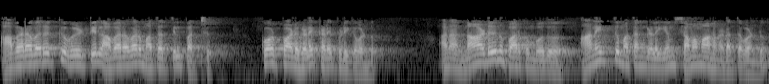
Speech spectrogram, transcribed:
அவரவருக்கு வீட்டில் அவரவர் மதத்தில் பற்று கோட்பாடுகளை கடைபிடிக்க வேண்டும். ஆனால் நாடுன்னு பார்க்கும்போது அனைத்து மதங்களையும் சமமாக நடத்த வேண்டும்.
